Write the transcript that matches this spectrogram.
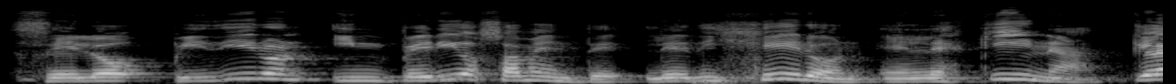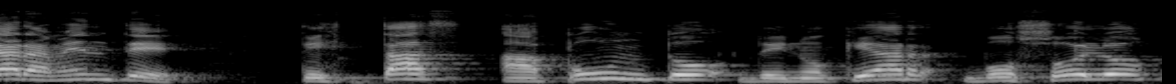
Se lo pidieron imperiosamente. Le dijeron en la esquina claramente te estás a punto de noquear vos solo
